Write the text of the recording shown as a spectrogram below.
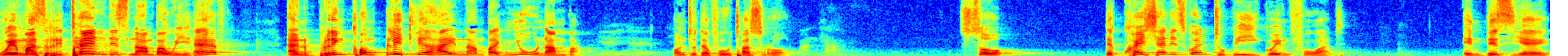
We must retain this number we have and bring completely high number, new number onto the voters roll. So the question is going to be going forward in this year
